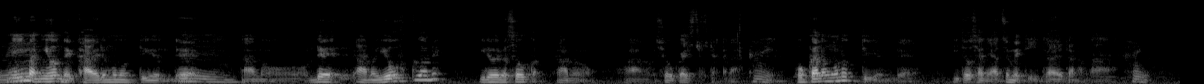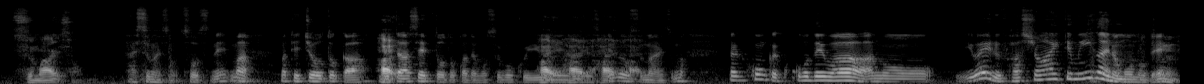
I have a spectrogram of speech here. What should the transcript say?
ね。で今日本で買えるものっていうんで、うん。あのであの洋服はねいろいろそうかあのあの紹介してきたからはい。他のものっていうんで伊藤さんに集めていただいたのがはい。スマイソン。はい、スマイソン。そうですね、まあ、まあ手帳とかはい。レターセットとかでもすごく有名なんですけどスマイソン、まあ、だから今回ここではあのいわゆるファッションアイテム以外のもので、うん。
